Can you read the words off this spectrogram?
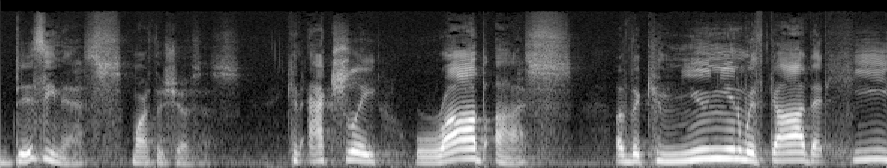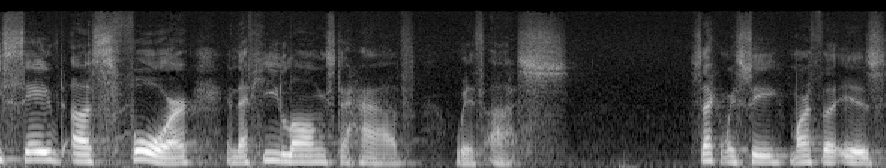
busyness, Martha shows us, can actually rob us of the communion with God that He saved us for and that He longs to have with us. Second, we see Martha is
